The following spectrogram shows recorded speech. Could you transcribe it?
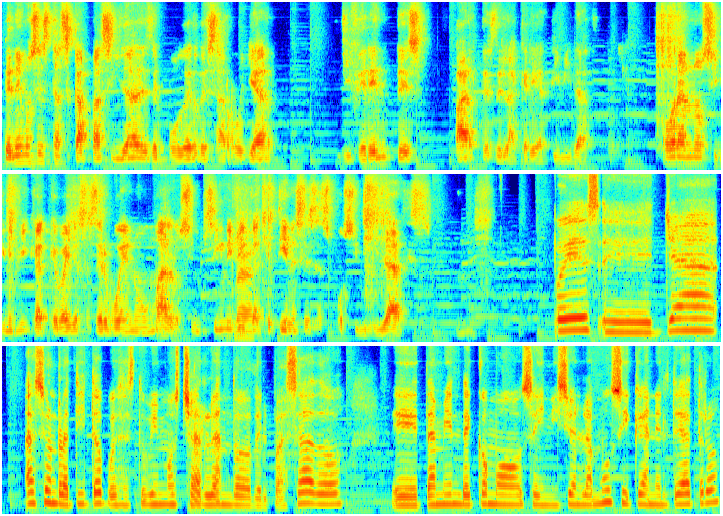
tenemos estas capacidades de poder desarrollar diferentes partes de la creatividad. Ahora no significa que vayas a ser bueno o malo, significa que tienes esas posibilidades. Pues eh, ya hace un ratito pues estuvimos charlando del pasado, eh, también de cómo se inició en la música, en el teatro,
